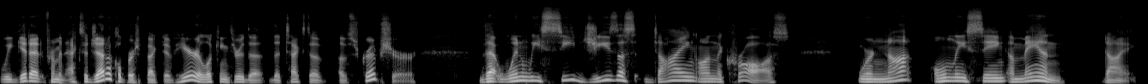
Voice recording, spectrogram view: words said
we get it from an exegetical perspective here looking through the the text of of scripture that when we see Jesus dying on the cross, we're not only seeing a man dying,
